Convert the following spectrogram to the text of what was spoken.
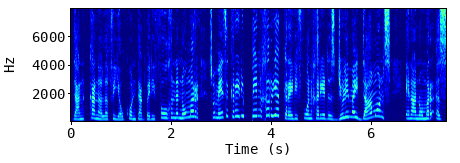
dan kan hulle vir jou kontak by die volgende nommer. So mense kry die pen gereed, kry die foon gereed. Dis Julie May Damons en haar nommer is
